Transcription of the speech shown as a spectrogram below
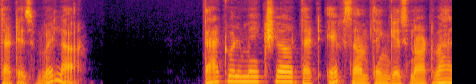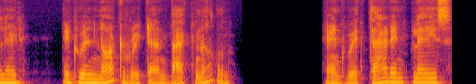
that is villa. That will make sure that if something is not valid, it will not return back null. And with that in place,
